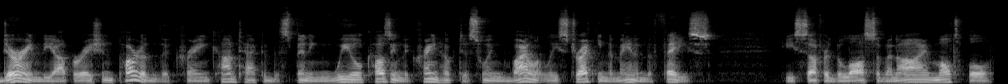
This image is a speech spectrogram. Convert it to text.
During the operation, part of the crane contacted the spinning wheel, causing the crane hook to swing violently, striking the man in the face. He suffered the loss of an eye, multiple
